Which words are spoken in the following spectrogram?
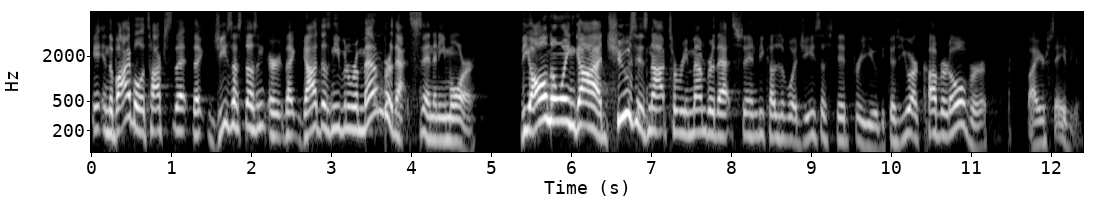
in the Bible, it talks that, that Jesus doesn't, or that God doesn't even remember that sin anymore. The all knowing God chooses not to remember that sin because of what Jesus did for you, because you are covered over by your Savior.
